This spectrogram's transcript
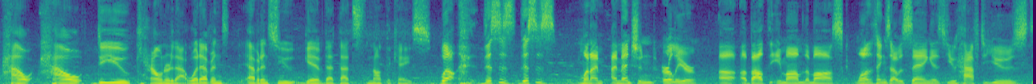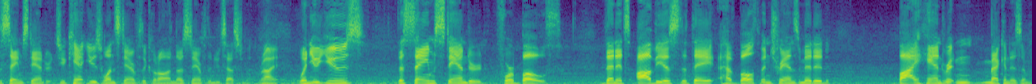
How how do you counter that? What evidence evidence do you give that that's not the case? Well, this is this is when I, I mentioned earlier uh, about the imam the mosque. One of the things I was saying is you have to use the same standards. You can't use one standard for the Quran, no standard for the New Testament. Right. When you use the same standard for both, then it's obvious that they have both been transmitted by handwritten mechanism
